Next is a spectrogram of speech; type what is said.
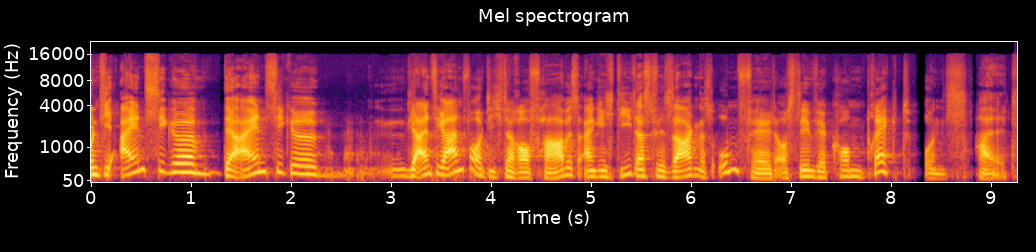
Und die einzige, der einzige die einzige Antwort, die ich darauf habe, ist eigentlich die, dass wir sagen, das Umfeld, aus dem wir kommen, prägt uns halt.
